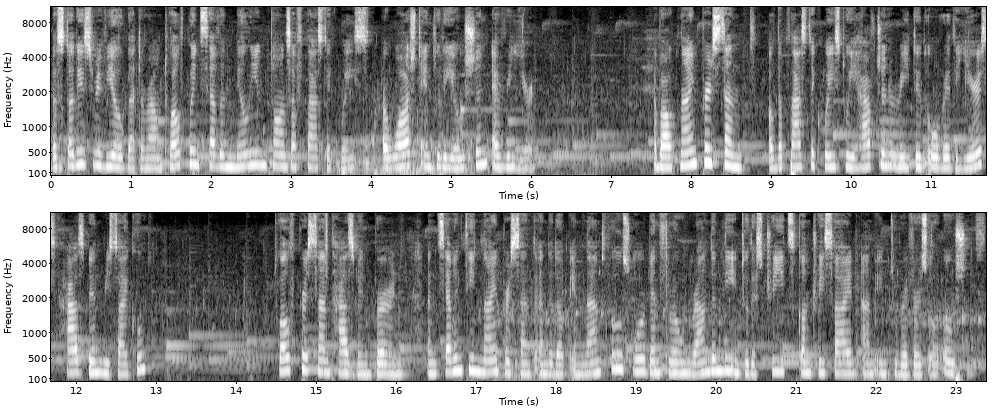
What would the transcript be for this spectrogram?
The studies reveal that around 12.7 million tons of plastic waste are washed into the ocean every year. About 9% of the plastic waste we have generated over the years has been recycled, 12% has been burned, and 79% ended up in landfills or been thrown randomly into the streets, countryside, and into rivers or oceans.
